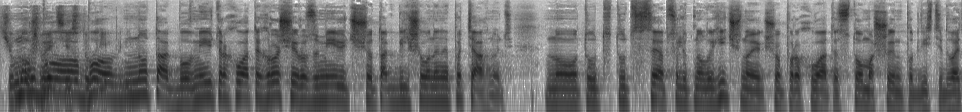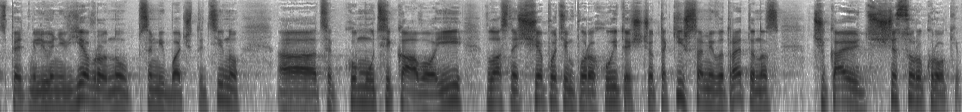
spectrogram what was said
Чому ну, Швеції бо, 100 бо, ну так, бо вміють рахувати гроші, і розуміють, що так більше вони не потягнуть. Ну тут, тут все абсолютно логічно. Якщо порахувати 100 машин по 225 мільйонів євро, ну самі бачите ціну. А, це кому цікаво. І власне ще потім порахуйте, що такі ж самі витрати нас чекають ще 40 років.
